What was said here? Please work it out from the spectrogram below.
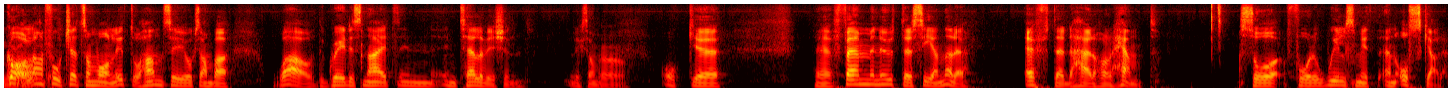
Galan fortsätter som vanligt och han säger ju också, han bara Wow, the greatest night in, in television. Liksom. Ja. Och eh, eh, fem minuter senare, efter det här har hänt, så får Will Smith en Oscar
